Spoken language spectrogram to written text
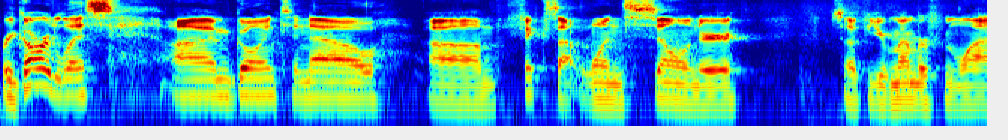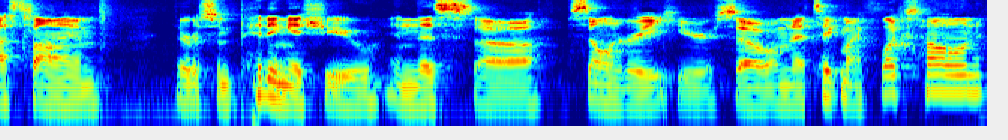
Regardless, I'm going to now um, fix that one cylinder. So if you remember from last time, there was some pitting issue in this uh, cylinder right here. So I'm gonna take my flex hone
